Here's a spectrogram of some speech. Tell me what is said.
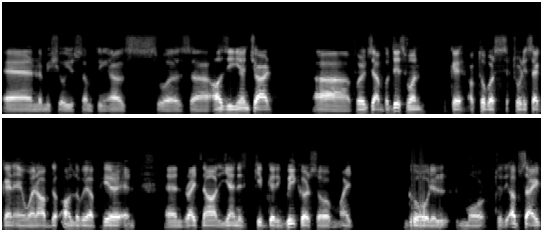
And let me show you something else. Was uh, Aussie yen chart. Uh, for example, this one okay october 22nd and went up the, all the way up here and and right now the yen is keep getting weaker so might go a little more to the upside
